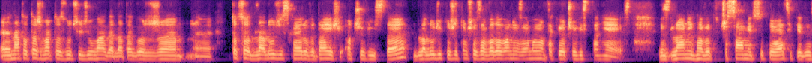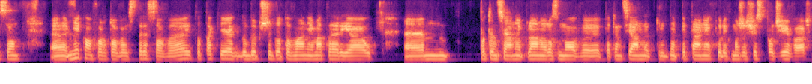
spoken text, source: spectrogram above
e, na to też warto zwrócić uwagę, dlatego że e, to, co dla ludzi z HR wydaje się oczywiste, dla ludzi, którzy tym się zawodowo nie zajmują, takie oczywiste nie jest. Więc dla nich nawet czasami w sytuacji, kiedy są e, niekomfortowe i stresowe, to takie jak gdyby przygotowanie materiał, potencjalny plan rozmowy, potencjalne trudne pytania, których może się spodziewać,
